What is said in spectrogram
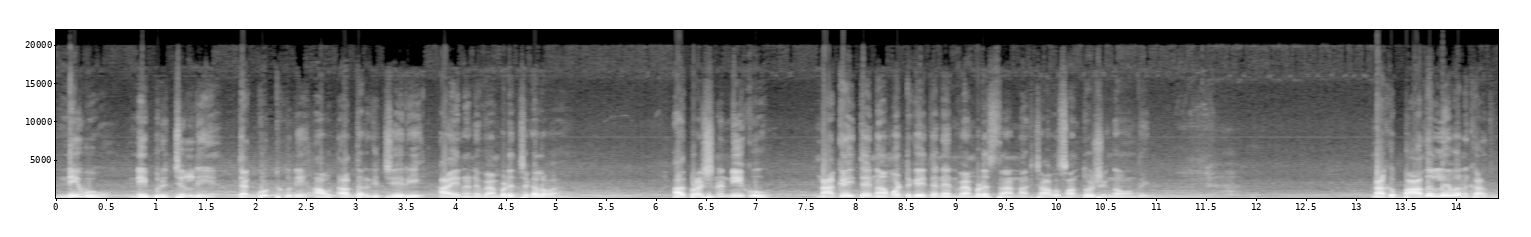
నీవు నీ బ్రిడ్జిల్ని తగ్గొట్టుకుని అద్దరికి చేరి ఆయనని వెంబడించగలవా? ఆ ప్రశ్న నీకు నాకైతే నా మట్టుకైతే నేను వెంబడిస్తాను నాకు చాలా సంతోషంగా ఉంది. నాకు బాధలు లేవని కాదు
